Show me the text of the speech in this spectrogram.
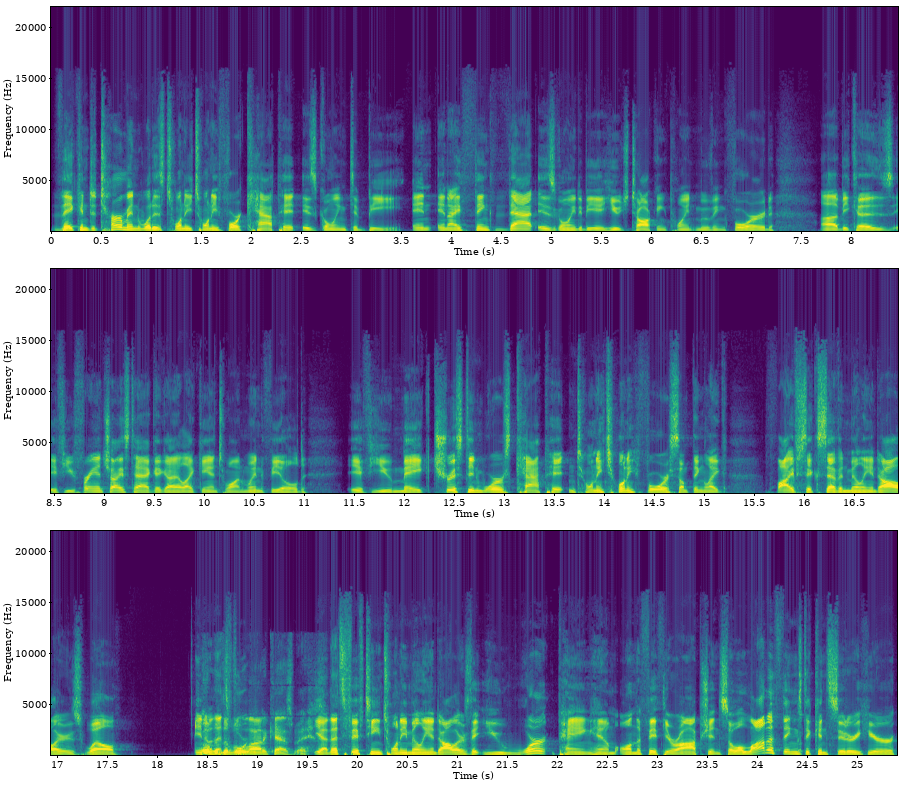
they can determine what his 2024 cap hit is going to be. And and I think that is going to be a huge talking point moving forward. Uh, because if you franchise tag a guy like Antoine Winfield, if you make Tristan Wirfs cap hit in 2024 something like five, six, seven million dollars, well, you know, that's four, a lot of cap space. Yeah, that's 15, 20 million dollars that you weren't paying him on the fifth year option. So a lot of things to consider here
